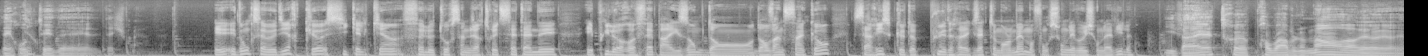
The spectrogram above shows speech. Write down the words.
des routes et des, des chemins. Et, et donc ça veut dire que si quelqu'un fait le Tour Sainte-Gertrude cette année et puis le refait par exemple dans, dans 25 ans, ça risque de plus être exactement le même en fonction de l'évolution de la ville? Il va être probablement euh,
